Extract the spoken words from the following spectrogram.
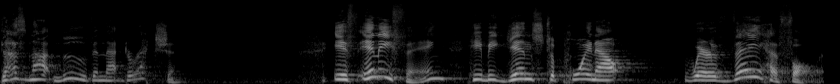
does not move in that direction. If anything, he begins to point out where they have fallen,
